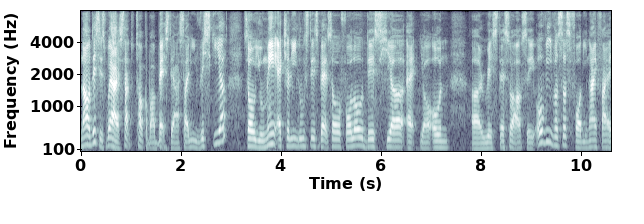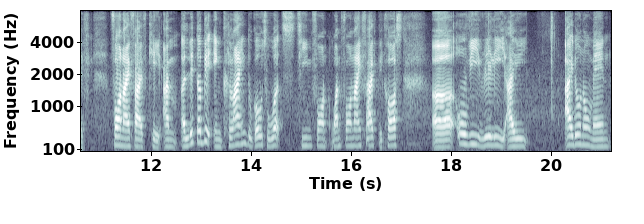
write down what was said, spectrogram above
now this is where I start to talk about bets that are slightly riskier. So you may actually lose this bet. So follow this here at your own uh, risk. That's what I'll say. OV versus 495. 495k. I'm a little bit inclined to go towards team 4, 1495 because uh, OV really I I don't know man.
